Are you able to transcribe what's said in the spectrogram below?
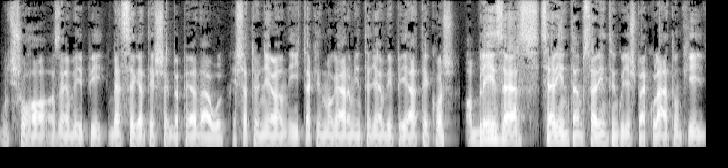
úgy soha az MVP beszélgetésekbe például, és hát ő nyilván így tekint magára, mint egy MVP játékos. A Blazers szerintem, szerintünk ugye spekuláltunk így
